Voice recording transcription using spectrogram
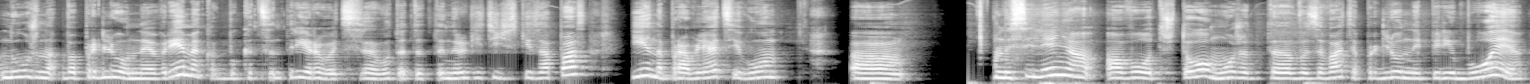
нужно в определенное время как бы концентрировать э, вот этот энергетический запас и направлять его э, населению, вот, что может вызывать определенные перебои,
